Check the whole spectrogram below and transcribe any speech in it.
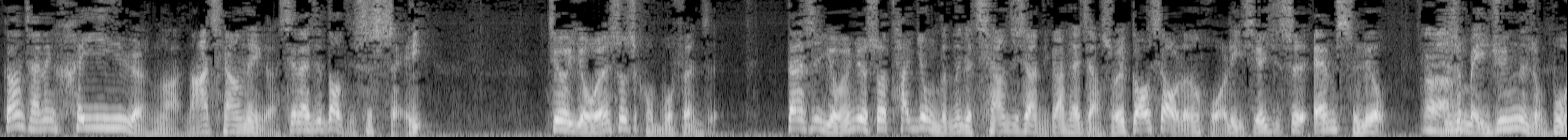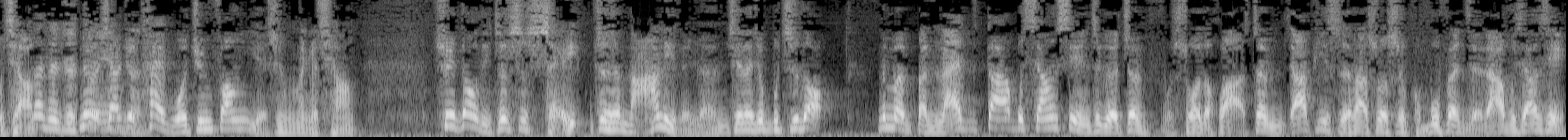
刚才那个黑衣人啊，拿枪那个，现在这到底是谁？就有人说是恐怖分子，但是有人就说他用的那个枪，就像你刚才讲，所谓高效能火力，其实是 M 十六，嗯就是美军那种步枪。那这那个枪就泰国军方也是用那个枪，所以到底这是谁？这是哪里的人？现在就不知道。那么本来大家不相信这个政府说的话，政阿皮什他说是恐怖分子，大家不相信。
